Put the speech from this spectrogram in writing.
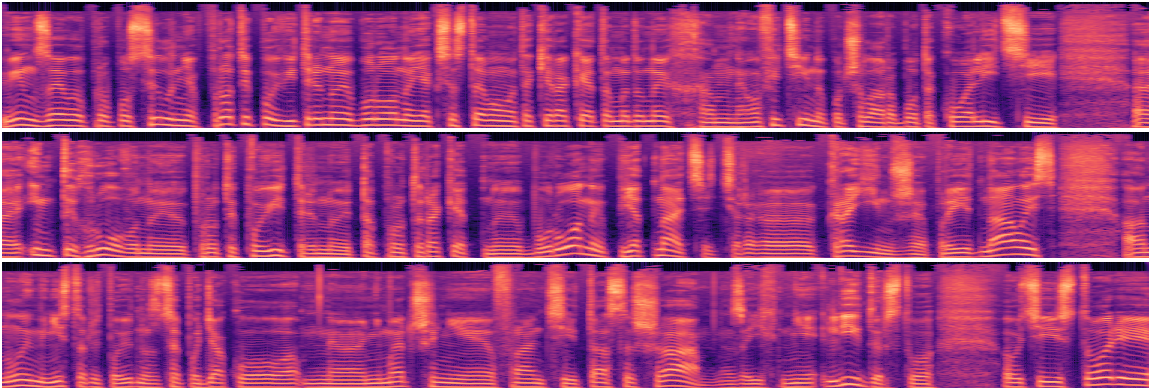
Він заявив про посилення протиповітряної оборони як системами, так і ракетами. До них Ем, офіційно почала робота коаліції е, інтегрованої протиповітряної та протиракетної оборони. 15 е, країн вже приєднались. А ну і міністр відповідно за це подякував е, Німеччині, Франції та США за їхнє лідерство у цій історії.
